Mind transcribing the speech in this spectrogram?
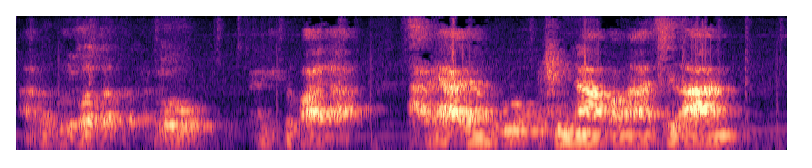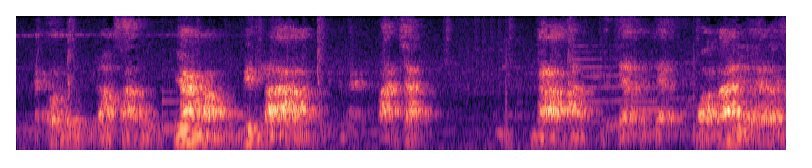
atau berikut tertentu. Dan itu pada saya yang dulu punya penghasilan kalau dibilang satu rupiah nggak mungkin lah pajak. Nggak akan kejar-kejar makanya yang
